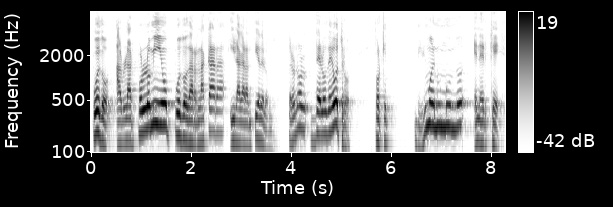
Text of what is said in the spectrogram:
puedo hablar por lo mío, puedo dar la cara y la garantía de lo mío, pero no de lo de otro, porque vivimos en un mundo en el que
